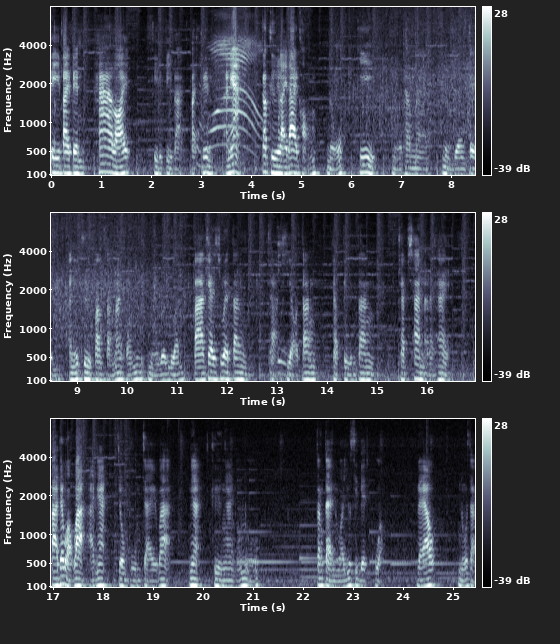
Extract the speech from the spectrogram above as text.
ตีไปเป็น544บาทปัดขึ้น อันเนี้ย ก็คือรายได้ของหนูที่หนูทำมา1เดือนเต็ม อันนี้คือความสามารถของหนูล้วนๆปาแค่ช่วยตั้งฉากเขียวตั้งจัดตีมตั้งแคปชั่นอะไรให้ปาจะบอกว่าอันเนี้ยจงภูมิใจว่าเนี่ยคืองานของหนู ตั้งแต่หนูอายุ 11 ขวบ แล้วหนูสา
